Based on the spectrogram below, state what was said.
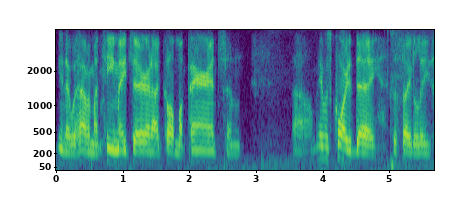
you know, with having my teammates there, and I'd called my parents, and um, it was quite a day to say the least.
